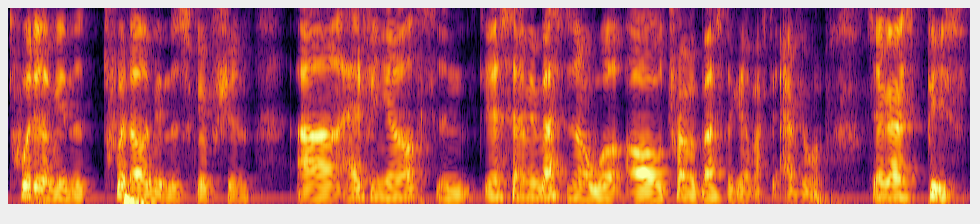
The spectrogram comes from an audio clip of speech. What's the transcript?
Twitter will be in the Twitter will be in the description. And uh, anything else, and yeah, send me a message, and I will. I'll try my best to get back to everyone. So yeah, guys, peace.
